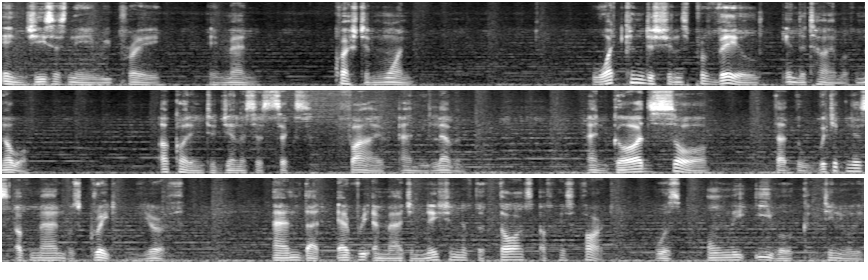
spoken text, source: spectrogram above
In Jesus' name we pray. Amen. Question 1. What conditions prevailed in the time of Noah? According to Genesis 6 5 and 11. And God saw that the wickedness of man was great in the earth, and that every imagination of the thoughts of his heart was only evil continually.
